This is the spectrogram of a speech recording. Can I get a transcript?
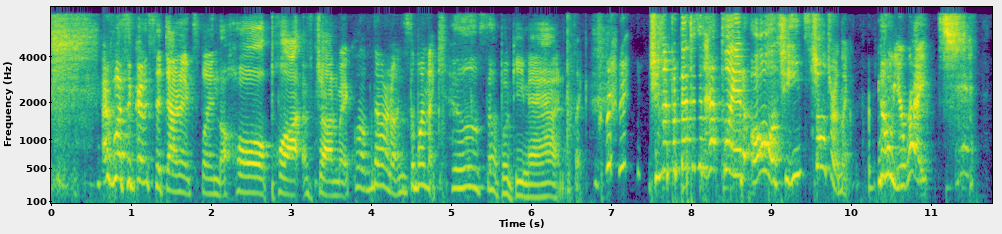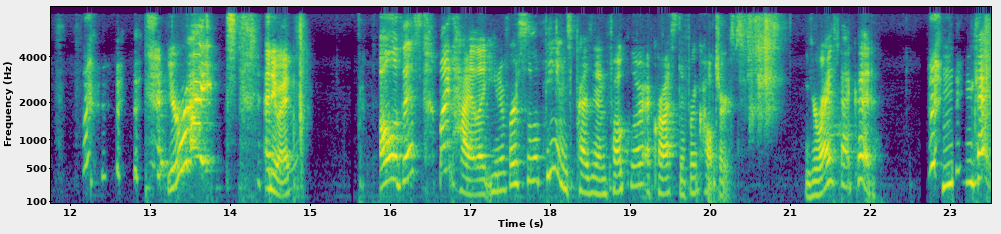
I wasn't gonna sit down and explain the whole plot of John Wick. Well, no, no, he's the one that kills the boogeyman. It's like, she's like, but that doesn't have play at all. She eats children. Like, no, you're right. You're right. Anyway, all of this might highlight universal themes present in folklore across different cultures. You're right, that could. okay.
